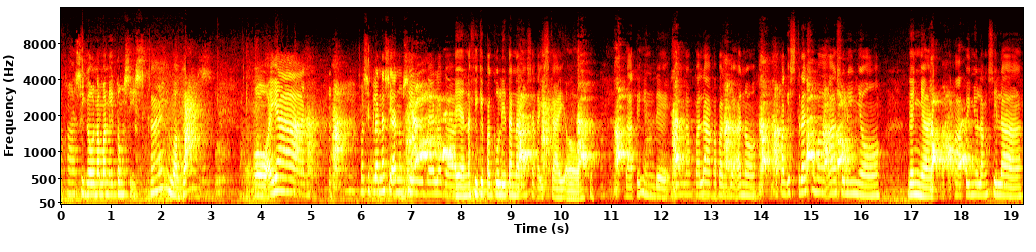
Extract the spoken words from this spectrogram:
Nakasigaw naman itong si Sky, wagas. Oh, ayan. Masigla na si ano si Belaga. Ayan, nakikipagkulitan na rin siya kay Sky, oh. Dati hindi. Yun lang pala kapag ano, kapag stress yung mga aso ninyo, ganyan, akapin nyo lang sila.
